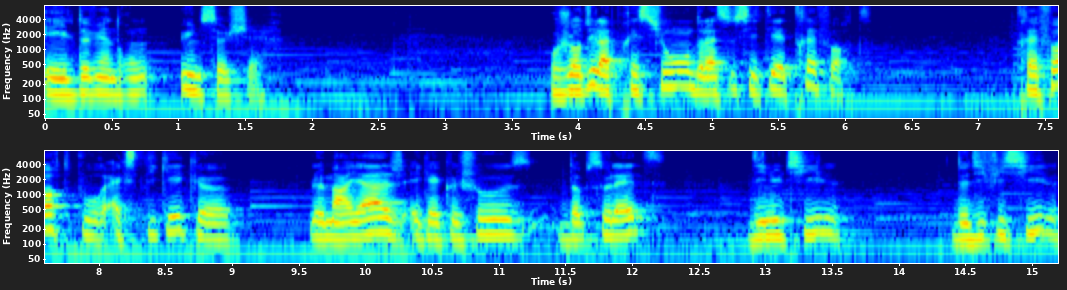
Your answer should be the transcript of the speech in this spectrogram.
et ils deviendront une seule chair. Aujourd'hui, la pression de la société est très forte. Très forte pour expliquer que le mariage est quelque chose d'obsolète, d'inutile, de difficile,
